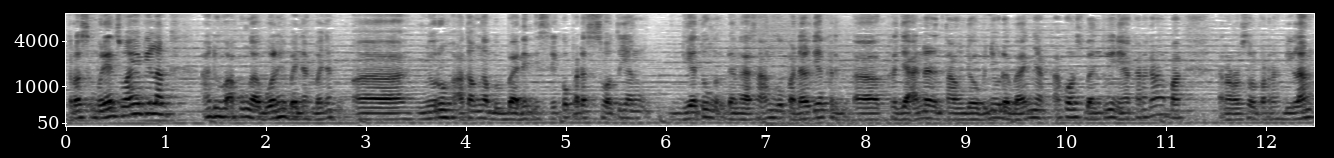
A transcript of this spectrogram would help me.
Terus kemudian suami bilang, aduh aku nggak boleh banyak-banyak uh, nyuruh atau ngebebanin istriku pada sesuatu yang dia tuh udah nggak sanggup. Padahal dia kerja, uh, kerjaan dan tanggung jawabnya udah banyak. Aku harus bantuin ya. Karena kenapa? Karena Rasul pernah bilang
